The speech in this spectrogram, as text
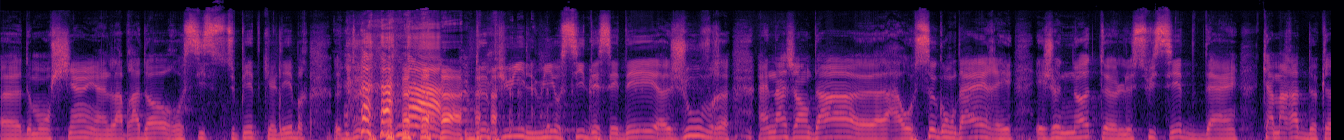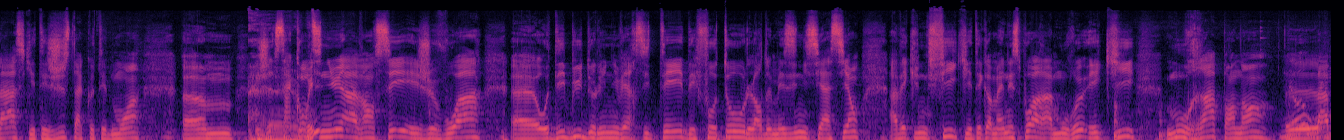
euh, de mon chien, un labrador aussi stupide que libre. De- depuis lui aussi décédé. Euh, J'ouvre un agenda euh, au secondaire et, et je note euh, le suicide d'un camarade de classe qui était juste à côté de moi. Euh, je- Euh, ça oui. continue à avancer et je vois euh, au début de l'université des photos lors de mes initiations avec une fille qui était comme un espoir amoureux et qui mourra pendant No la,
